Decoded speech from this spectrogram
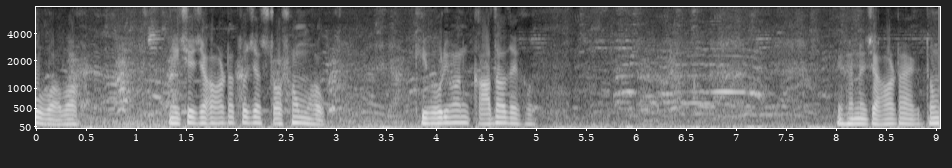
ও বাবা, নিচে যাওয়াটা তো জাস্ট অসম্ভব। কি পরিমাণ কাদা দেখো। এখানে যাওয়াটা একদম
